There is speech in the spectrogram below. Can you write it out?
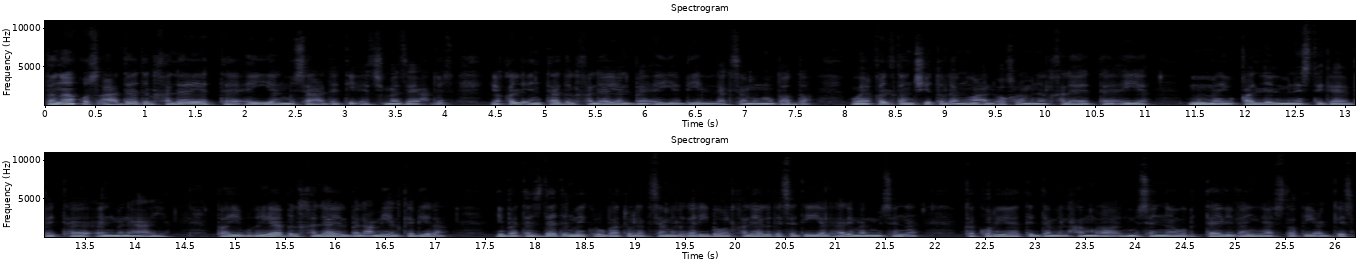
تناقص أعداد الخلايا التائية المساعدة TH ماذا يحدث؟ يقل إنتاج الخلايا البائية B للأجسام المضادة ويقل تنشيط الأنواع الأخرى من الخلايا التائية مما يقلل من استجابتها المناعية. طيب غياب الخلايا البلعمية الكبيرة؟ يبقى تزداد الميكروبات والأجسام الغريبة والخلايا الجسدية الهرمة المسنة ككريات الدم الحمراء المسنة وبالتالي لن يستطيع الجسم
